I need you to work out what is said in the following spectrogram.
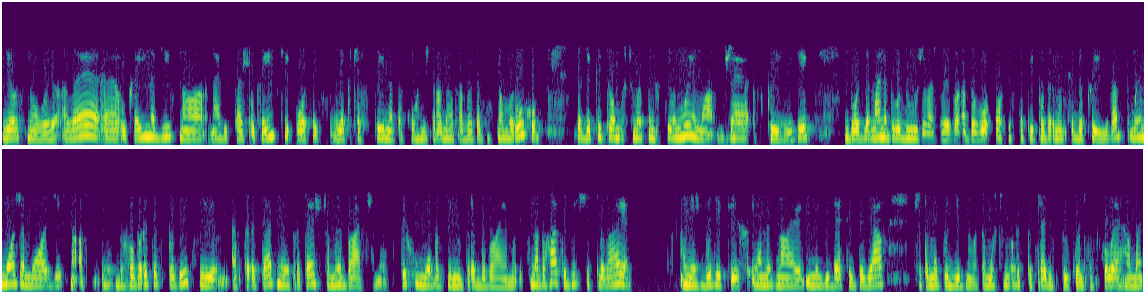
є основою. Але е, Україна дійсно, навіть теж український офіс, як частина такого міжнародного правозахисного руху, завдяки тому, що ми функціонуємо вже в Києві. Бо для мене було дуже важливо, аби офіс такий повернувся до Києва. Ми можемо дійсно говорити з позиції авторитетної про те, що ми бачимо в тих умовах, які ми перебуваємо, і це набагато більше впливає. Ніж будь-яких, я не знаю, іноді 10 заяв чи тому подібного, тому що ми безпосередньо спілкуємося з колегами,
